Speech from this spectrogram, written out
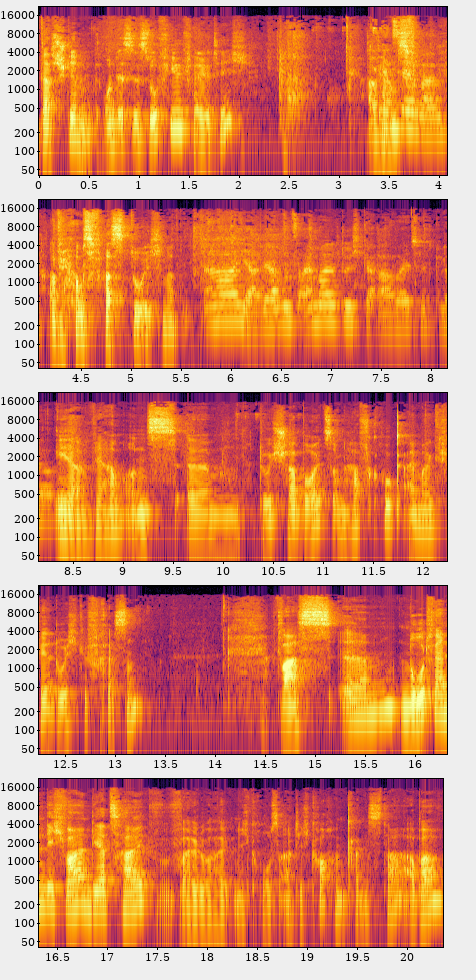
Das stimmt. Und es ist so vielfältig. Aber wir haben es fast durch, ne? Ah ja, wir haben uns einmal durchgearbeitet, glaube ich. Ja, wir haben uns ähm, durch Scharbeutz und Haffkrug einmal quer durchgefressen. Was ähm, notwendig war in der Zeit, weil du halt nicht großartig kochen kannst da, aber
